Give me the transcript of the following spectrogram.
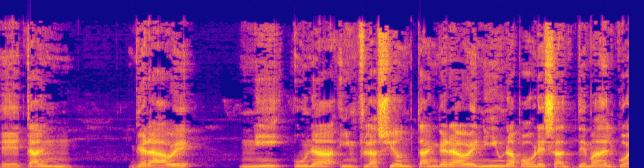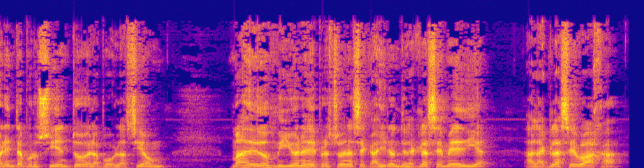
eh, tan grave, ni una inflación tan grave, ni una pobreza de más del 40% de la población. Más de 2 millones de personas se cayeron de la clase media a la clase baja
